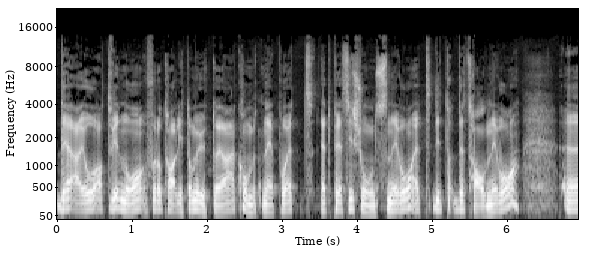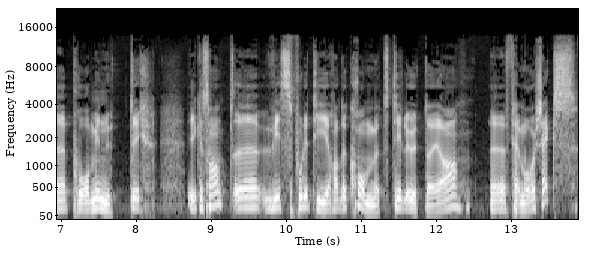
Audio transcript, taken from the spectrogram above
det er jo at vi nå, for å ta litt om Utøya, er kommet ned på et, et presisjonsnivå, et detaljnivå, eh, på minutter. Ikke sant? Eh, hvis politiet hadde kommet til Utøya eh, fem over seks,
